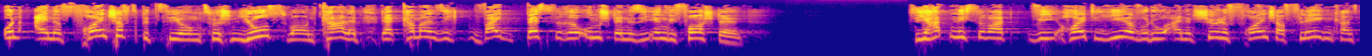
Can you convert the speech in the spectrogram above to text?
Und eine Freundschaftsbeziehung zwischen Josua und Kaleb, da kann man sich weit bessere Umstände sich irgendwie vorstellen. Sie hatten nicht so was wie heute hier, wo du eine schöne Freundschaft pflegen kannst,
